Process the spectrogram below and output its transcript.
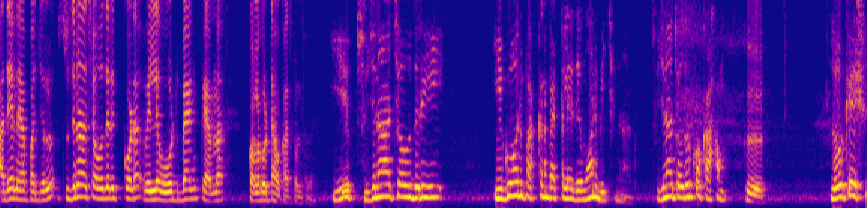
అదే నేపథ్యంలో సుజనా చౌదరికి కూడా వెళ్ళే ఓట్ బ్యాంక్ ఏమన్నా కొల్లగొట్టే అవకాశం ఉంటుంది? ఏ సుజనా చౌదరి ఇగోని పక్కన పెట్టలేదేమో అనిపించింది నాకు. సుజనా చౌదరికి ఒక అహం. లోకేష్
